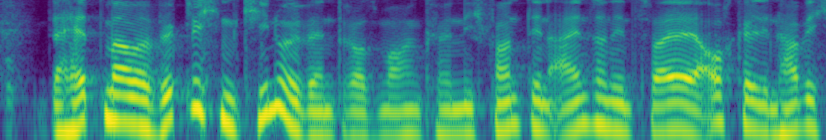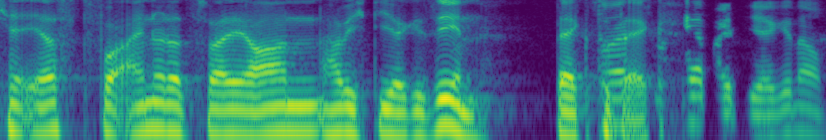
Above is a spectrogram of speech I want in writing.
gucke. Da hätten wir aber wirklich ein Kino-Event draus machen können. Ich fand den 1 und den 2 ja auch geil, den habe ich ja erst vor ein oder zwei Jahren, habe ich die ja gesehen. Back to back. Bei dir, genau.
